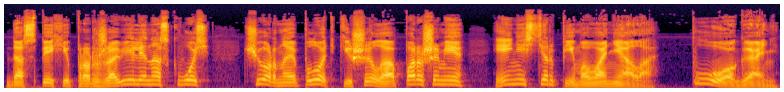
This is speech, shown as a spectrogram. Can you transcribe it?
доспехи проржавели насквозь, черная плоть кишела опарышами и нестерпимо воняла. Погонь!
